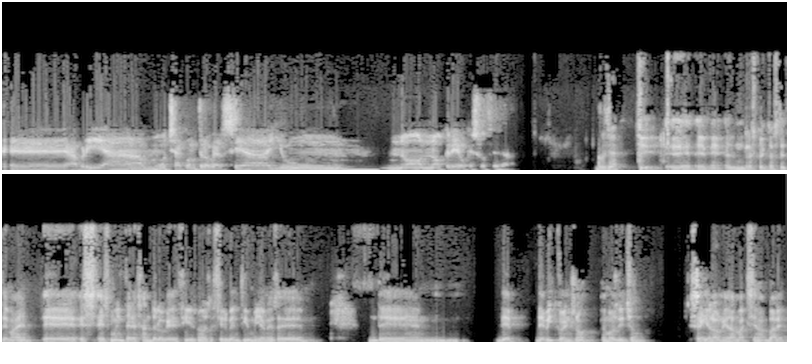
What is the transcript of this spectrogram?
eh, habría mucha controversia y un. No, no creo que suceda. Roger. Sí, eh, eh, eh, respecto a este tema, es, es, muy interesante lo que decís, ¿no? Es decir, 21 millones de, de, de, bitcoins, ¿no? Hemos dicho. Sería la unidad máxima, vale.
